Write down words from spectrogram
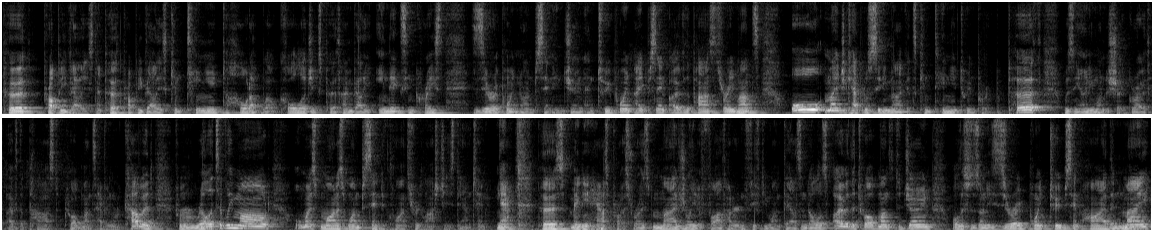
Perth property values. Now, Perth property values continued to hold up well. CoreLogic's Perth Home Value Index increased 0.9% in June and 2.8% over the past three months. All major capital city markets continued to improve, but Perth was the only one to show growth over the past 12 months, having recovered from a relatively mild, almost minus 1 decline through last year's downturn. Now, Perth's median house price rose marginally to $551,000 over the 12 months to June. While this was only 0.2% higher than May,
